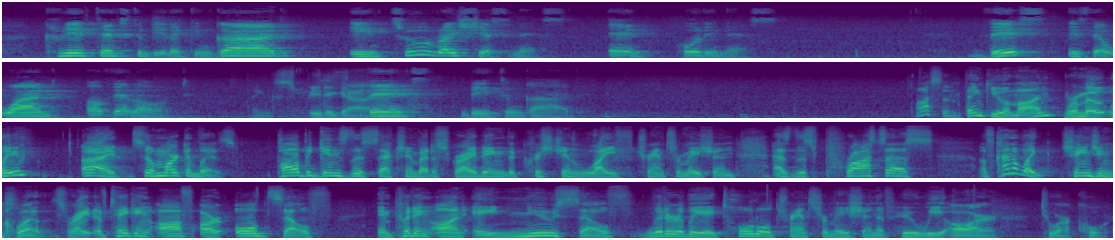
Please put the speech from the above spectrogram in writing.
created to be like in God in true righteousness and holiness. This is the word of the Lord. Thanks be to God. Thanks be to God. Awesome. Thank you, Amon, remotely. All right, so Mark and Liz. Paul begins this section by describing the Christian life transformation as this process of kind of like changing clothes, right? Of taking off our old self and putting on a new self, literally a total transformation of who we are to our core.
